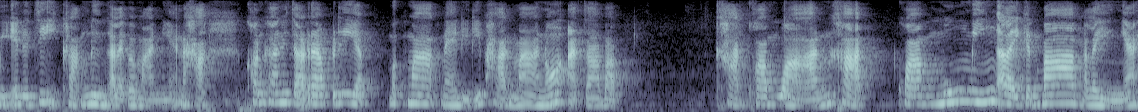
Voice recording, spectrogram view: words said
มี energy อีกครั้งหนึ่งอะไรประมาณนี้นะคะ ค่อนข้างที่จะราบเรียบมาก ๆ ในอดีตที่ผ่านมาเนาะอาจจะแบบขาดความหวานขาดความมุ้งมิ้งอะไรกันบ้างอะไรอย่างเงี้ย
